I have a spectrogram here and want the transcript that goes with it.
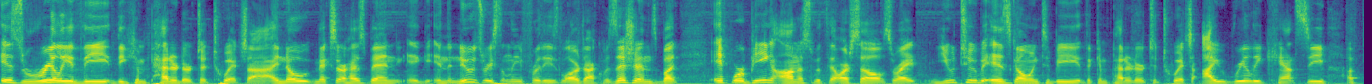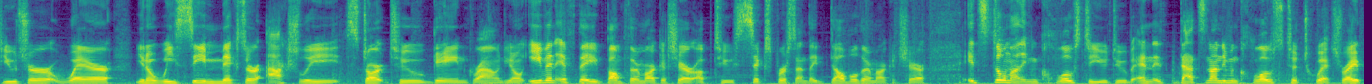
is really the the competitor to Twitch. I know Mixer has been in the news recently for these large acquisitions, but if we're being honest with ourselves, right, YouTube is going to be the competitor to Twitch. I really can't see a future where you know we see Mixer actually start to gain ground. You know, even if they bump their market share up to six percent, they double their market share. It's still not even close to YouTube, and it, that's not even close to Twitch, right?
